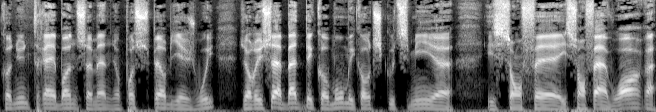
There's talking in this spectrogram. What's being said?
connu une très bonne semaine. Ils n'ont pas super bien joué. Ils ont réussi à battre battre Bécomo, mais contre Chicoutimi, euh, ils se sont fait, ils sont fait avoir.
